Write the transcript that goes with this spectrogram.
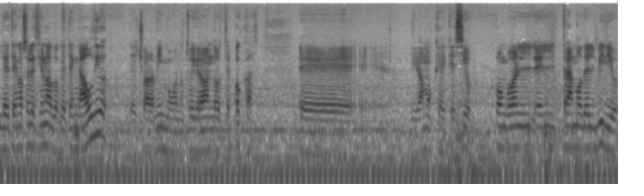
le tengo seleccionado que tenga audio, de hecho, ahora mismo cuando estoy grabando este podcast, eh, digamos que, si os pongo el, tramo del vídeo,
